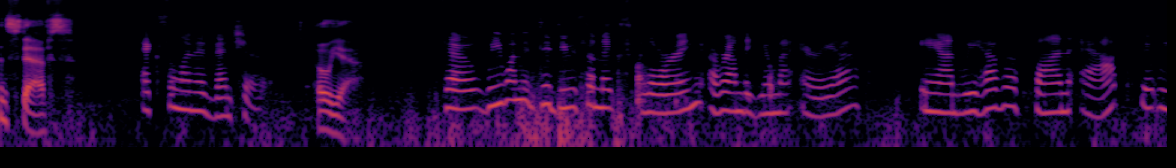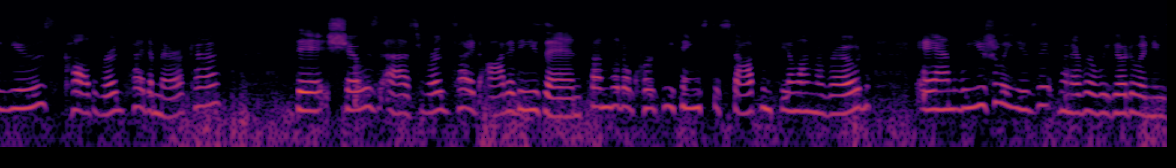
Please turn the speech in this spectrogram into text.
and Steff's. Excellent adventure. Oh yeah. So we wanted to do some exploring around the Yuma area and we have a fun app that we use called Roadside America that shows us roadside oddities and fun little quirky things to stop and see along the road. And we usually use it whenever we go to a new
